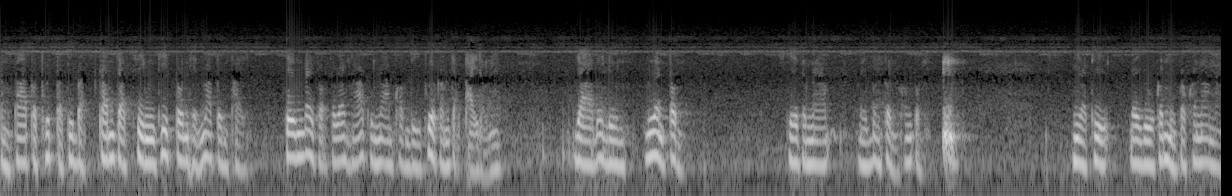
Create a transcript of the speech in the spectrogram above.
ตั้งตาประพฤติปฏิบัติกำจัดสิ่งที่ตนเห็นว่าเป็นภัยจึงได้สอบแสวงหาคุณงามความดีเพื่อกำจัดภัยเหล่านี้ อย่าได้ลืมเงื่อนต้น เจตนาในเบื้องต้นของตนเนี่ยที่ได้อยู่กับหมู่กับคณะมา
